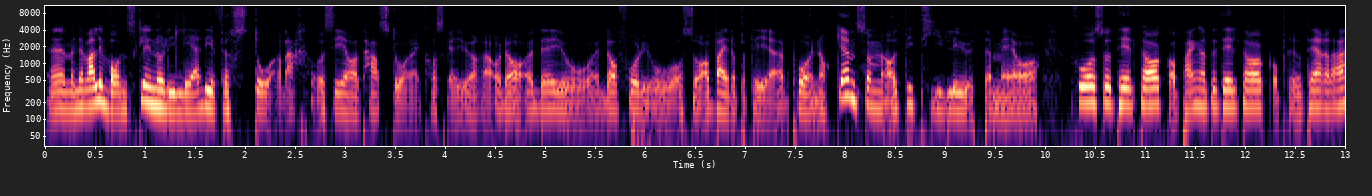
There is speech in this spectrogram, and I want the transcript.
Eh, men det er veldig vanskelig når de ledige først står der og sier at her står jeg, hva skal jeg gjøre? Og da, jo, da får du jo også Arbeiderpartiet på nakken, som er alltid tidlig ute med å foreslå tiltak, ha penger til tiltak og prioritere det.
